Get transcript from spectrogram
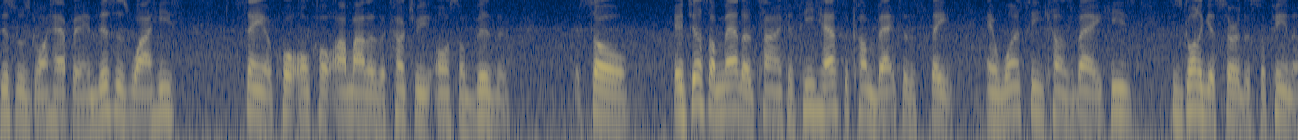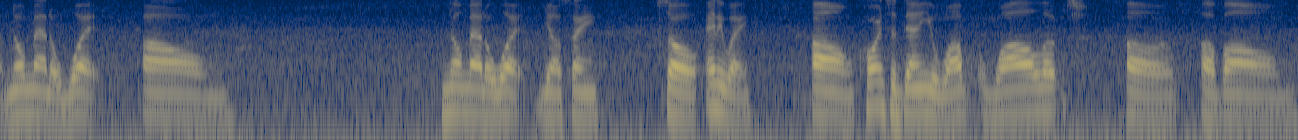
this was going to happen, and this is why he's saying, "quote unquote," I'm out of the country on some business. So it's just a matter of time because he has to come back to the states, and once he comes back, he's he's going to get served a subpoena, no matter what. Um, no matter what, you know what I'm saying? So anyway, um, according to Daniel Wallach uh, of um,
